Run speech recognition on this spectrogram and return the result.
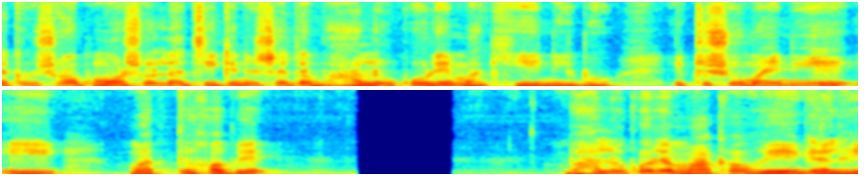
এখন সব মশলা চিকেনের সাথে ভালো করে মাখিয়ে নিব। একটু সময় নিয়ে এই মাখতে হবে। ভালো করে মাখা হয়ে গেলে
